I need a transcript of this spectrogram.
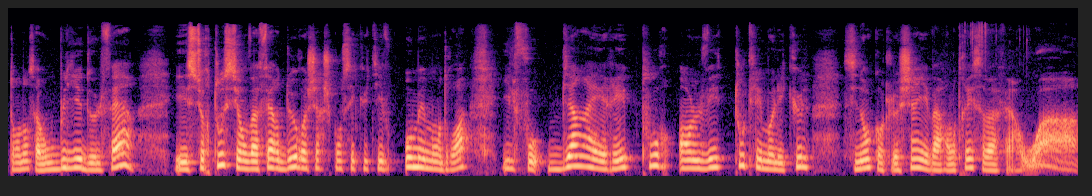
tendance à oublier de le faire. Et surtout, si on va faire deux recherches consécutives au même endroit, il faut bien aérer pour enlever toutes les molécules. Sinon, quand le chien il va rentrer, ça va faire waouh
